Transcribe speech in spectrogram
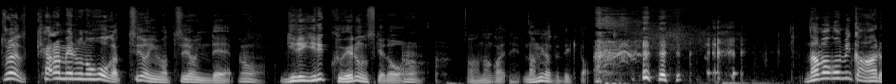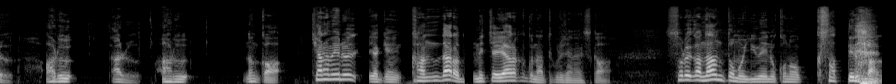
とりあえずキャラメルの方が強いんは強いんで、うん。ギリギリ食えるんすけど、うん。あ、なんか涙出てきた。生ゴミ感ある？ある、ある。ある。なんか、キャラメルやけん噛んだらめっちゃ柔らかくなってくるじゃないですか。それが何とも言えぬこの腐ってる感。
